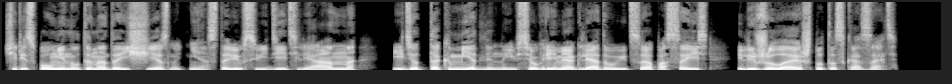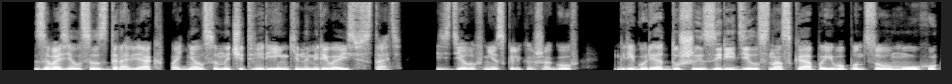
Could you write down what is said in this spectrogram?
Через полминуты надо исчезнуть, не оставив свидетелей, а Анна идет так медленно и все время оглядывается, опасаясь или желая что-то сказать. Завозился здоровяк, поднялся на четвереньки, намереваясь встать. Сделав несколько шагов, Григорий от души зарядил с носка по его пунцовому уху,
